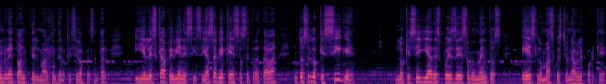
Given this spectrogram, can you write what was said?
un reto ante el margen de lo que se iba a presentar y el escape viene, si ya sabía que eso se trataba, entonces lo que sigue, lo que sigue ya después de esos momentos es lo más cuestionable porque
